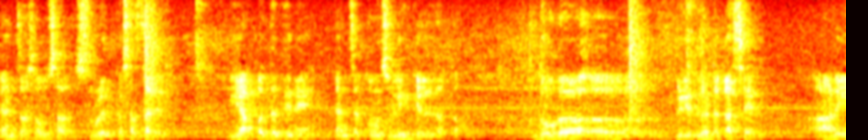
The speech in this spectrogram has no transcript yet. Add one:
त्यांचा संसार सुरळीत कसा चालेल या पद्धतीने त्यांचं काउन्सिलिंग केलं जातं. दोघं पीडित घटक असेल आणि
